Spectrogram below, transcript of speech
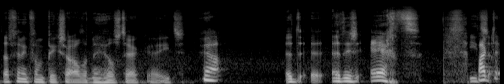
Dat vind ik van Pixar altijd een heel sterk iets. Ja. Het, het is echt iets... Maar,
